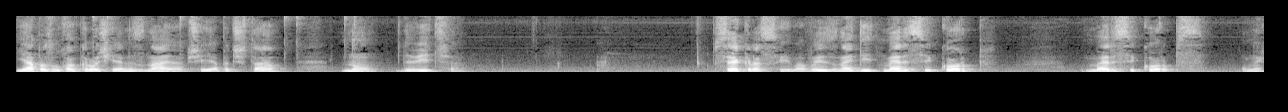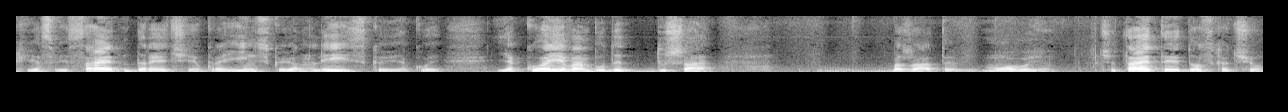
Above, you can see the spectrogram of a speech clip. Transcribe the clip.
я послухав, коротше, я не знаю взагалі, я почитав. Ну, дивіться. Все красиво. Ви знайдіть Mercy Corp, Mercy Corps. У них є свій сайт, до речі, українською, англійською, якою, якої вам буде душа бажати мовою. Читайте досхочу.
